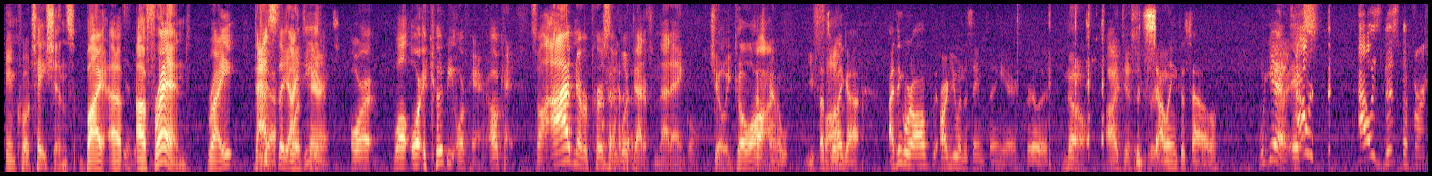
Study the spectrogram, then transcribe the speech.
in quotations by a, Yeah, a friend, right? That's Yeah, the or idea. parent. Or well, or it could be or parent. Okay, so I've never personally looked at it from that angle. Joey, go on. That's kind of. you That's fuck. what I got. I think we're all arguing the same thing here. Really, No, I disagree. it's selling to sell. Well, yeah, How it's. is, how is this the first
